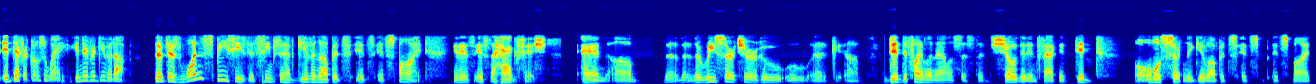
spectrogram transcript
it never goes away. You never give it up. There, there's one species that seems to have given up its its its spine, and it's it's the hagfish. And um, the, the, the researcher who, who uh, uh, did the final analysis that showed that in fact it did almost certainly give up its its its spine,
